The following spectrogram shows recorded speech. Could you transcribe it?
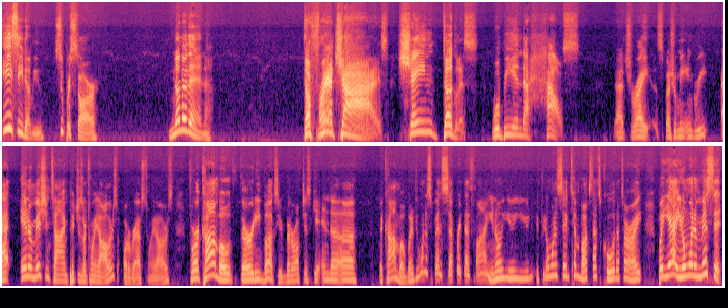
ECW superstar, none other than the franchise. Shane Douglas will be in the house. That's right. Special meet and greet at intermission time. Pitches are $20, autographs $20. For a combo, 30 bucks. You're better off just getting the uh the combo. But if you want to spend separate, that's fine. You know, you you if you don't want to save 10 bucks, that's cool. That's all right. But yeah, you don't want to miss it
